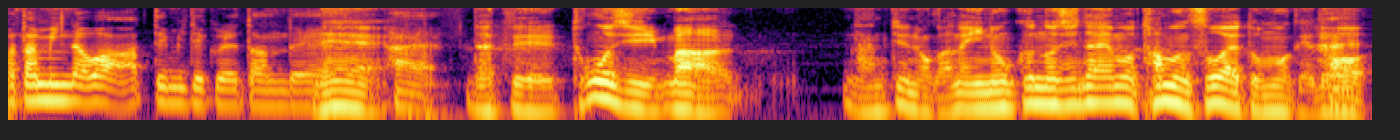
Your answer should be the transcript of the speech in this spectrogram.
またみんなわーって見てくれたんで、はい、だって当時まあなんていうのかな猪野君の時代も多分そうやと思うけど、はい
